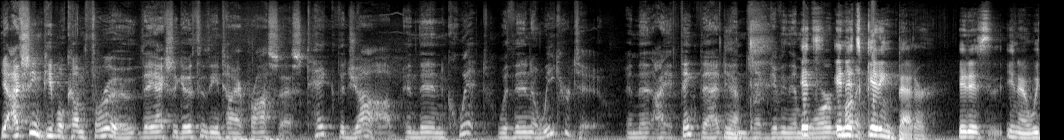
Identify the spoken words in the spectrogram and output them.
Yeah, I've seen people come through. They actually go through the entire process, take the job, and then quit within a week or two. And then I think that Yeah. ends up giving them It's more and money. it's getting better. It is. You know, we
